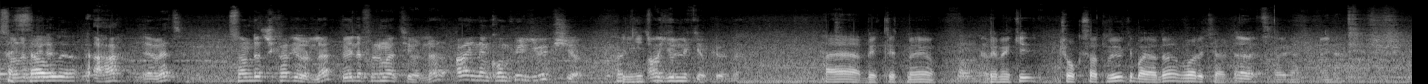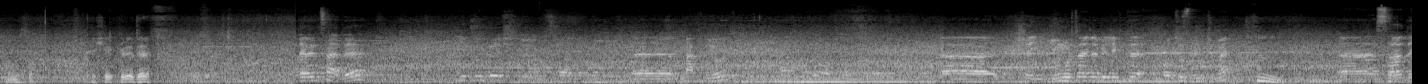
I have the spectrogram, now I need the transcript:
Sonra böyle, aha evet. Sonra da çıkarıyorlar. Böyle fırına atıyorlar. Aynen kompül gibi pişiyor. İlginç. Ama günlük yapıyorlar. He bekletme yok. Demek ki çok satılıyor ki bayağı da var içeride. Evet, aynen. aynen. Neyse. Teşekkür ederim. Derin sade 25 diyorum Ee, mahlul. Ee, şey yumurtayla birlikte 30 bin tüme. Ee, sade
